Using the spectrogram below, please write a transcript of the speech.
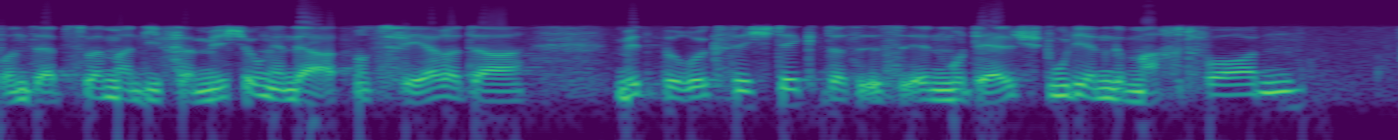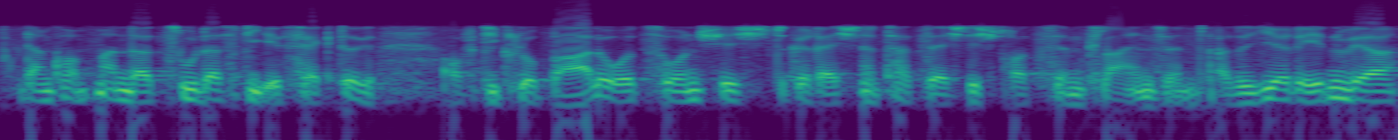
und selbst wenn man die Vermischung in der Atmosphäre da mit berücksichtigt, das ist in Modellstudien gemacht worden, dann kommt man dazu, dass die Effekte auf die globale Ozonschicht gerechnet tatsächlich trotzdem klein sind. Also hier reden wir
